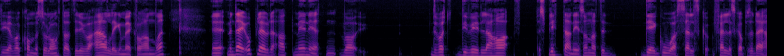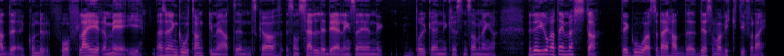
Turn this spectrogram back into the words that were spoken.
de, var kommet så langt at de var ærlige med hverandre. Eh, men de opplevde at menigheten var, var De ville ha splitta de, sånn at det, det gode fellesskapet som de hadde, kunne få flere med i. Altså En god tanke med at en skal sånn celledeling som en bruker inn i kristne sammenhenger. Men det gjorde at de mista det gode som de hadde, det som var viktig for dem.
